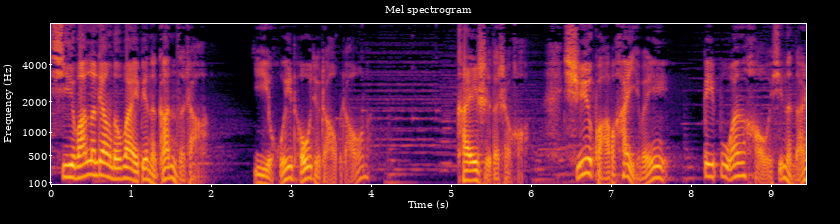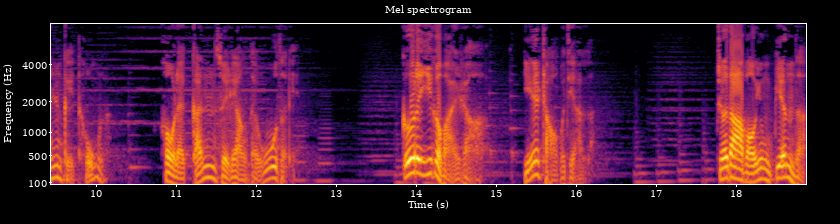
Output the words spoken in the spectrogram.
洗完了晾到外边的杆子上，一回头就找不着了。开始的时候，徐寡妇还以为被不安好心的男人给偷了，后来干脆晾在屋子里。隔了一个晚上，也找不见了。这大宝用鞭子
